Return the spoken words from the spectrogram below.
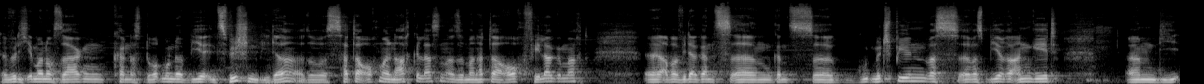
da würde ich immer noch sagen, kann das Dortmunder Bier inzwischen wieder. Also es hat da auch mal nachgelassen. Also man hat da auch Fehler gemacht äh, aber wieder ganz, ähm, ganz äh, gut mitspielen, was, äh, was Biere angeht. Ähm, die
